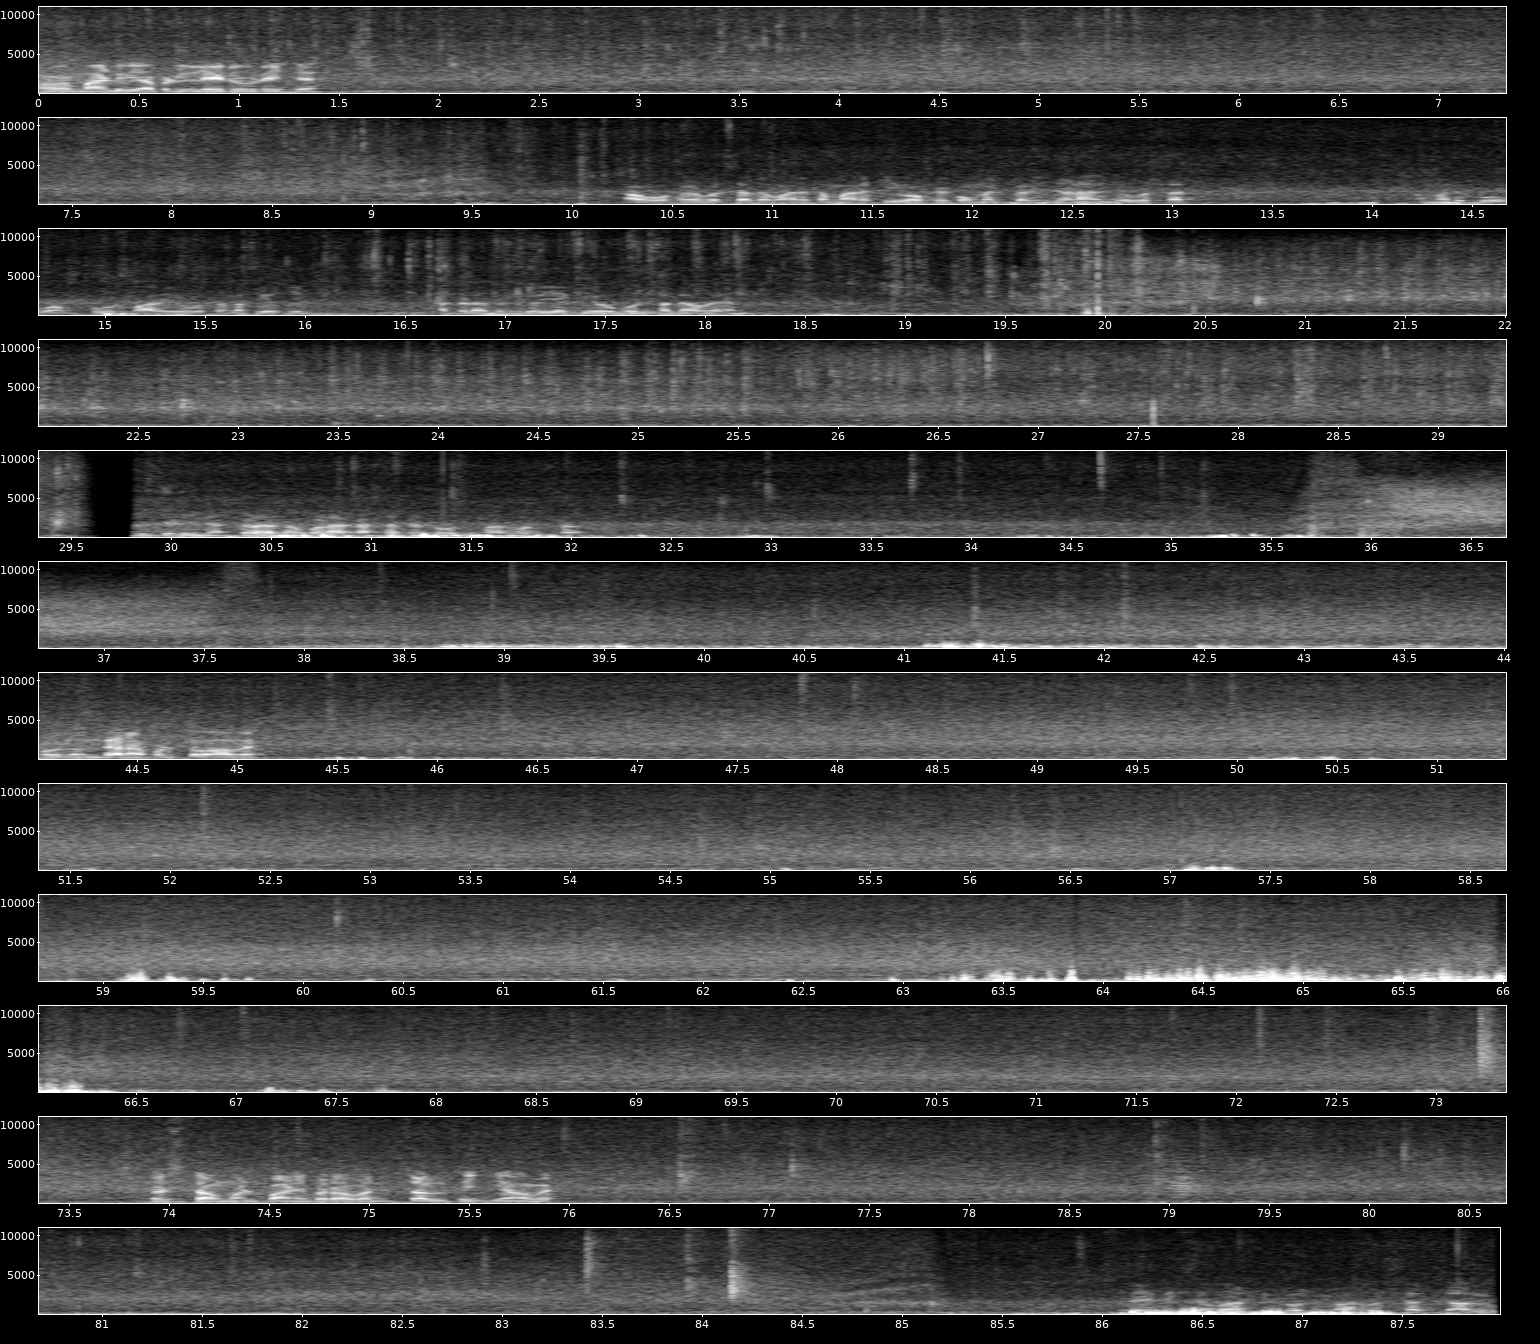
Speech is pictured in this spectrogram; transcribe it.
હવે માંડવી આપણે લેરું રહી. છે આવો હવે વરસાદ અમારે. તમારે કેવો કે કોમેન્ટ કરીને જણાવજો વરસાદ. અમારે બહુ આમ પૂર મારે એવો તો નથી હજી. આગળ આગળ જોઈએ કેવો વરસાદ આવે એમ. વીજળીના કડાકા ભડાકા સાથે ધોધમાર વરસાદ અંધારા પડતો આવે. રસ્તાઓમાં પાણી ભરાવાનું ચાલુ થઈ ગયા હવે. વહેલી સવારથી ધોધમાર વરસાદ ચાલુ.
